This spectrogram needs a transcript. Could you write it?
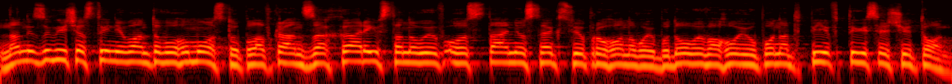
На низовій частині вантового мосту плавкран Захарій встановив останню секцію прогонової будови вагою понад пів тисячі тонн.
